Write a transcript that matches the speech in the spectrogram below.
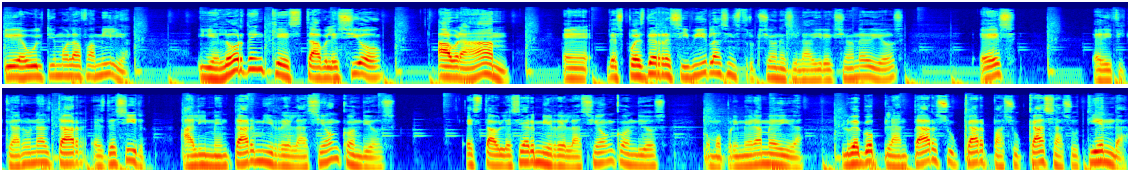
y de último la familia. Y el orden que estableció Abraham eh, después de recibir las instrucciones y la dirección de Dios, es edificar un altar, es decir, alimentar mi relación con Dios, establecer mi relación con Dios como primera medida, luego plantar su carpa, su casa, su tienda,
